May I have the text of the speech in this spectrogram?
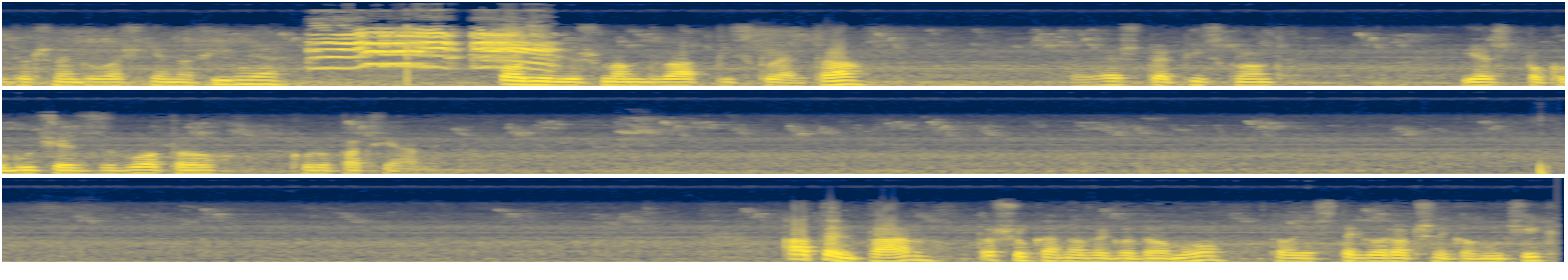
widocznego właśnie na filmie. Po nim już mam dwa pisklęta. Resztę piskląt jest po kogucie złoto kuropatwianym. A ten pan to szuka nowego domu. To jest tegoroczny kogucik.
